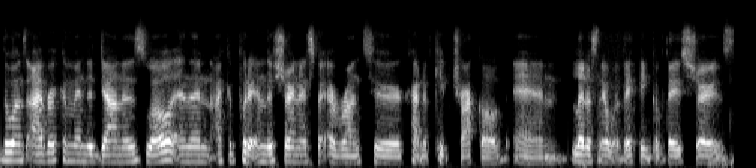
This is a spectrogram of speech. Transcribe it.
the ones I've recommended down as well. And then I could put it in the show notes for everyone to kind of keep track of and let us know what they think of those shows.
